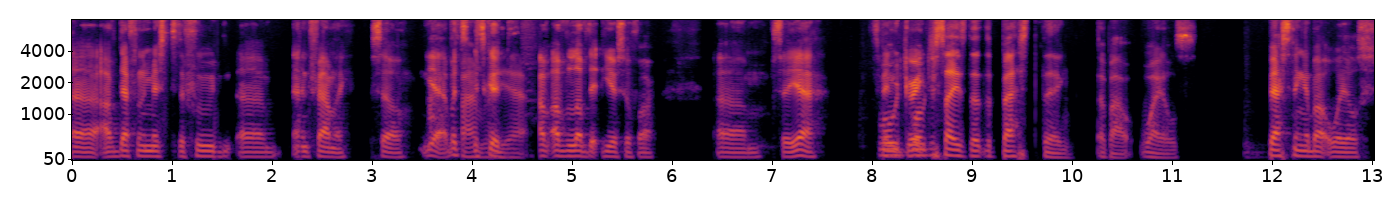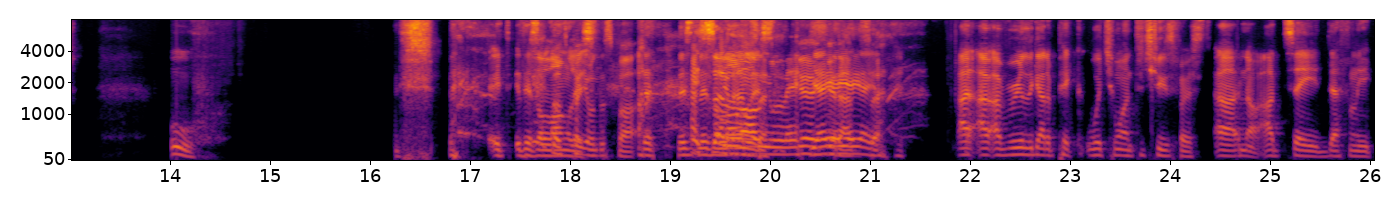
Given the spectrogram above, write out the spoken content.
uh i've definitely missed the food um and family so yeah but it's, it's good Yeah. I've, I've loved it here so far um so yeah it's What been would, great what would you say is the, the best thing about Wales? best thing about Wales? Ooh, it, it there's a long Let's put list. you on the spot. There- There's, there's a a long, list. list. Good- Yeah, good yeah, yeah, yeah, answer. I, I I've really got to pick which one to choose first. Uh, no, I'd say definitely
